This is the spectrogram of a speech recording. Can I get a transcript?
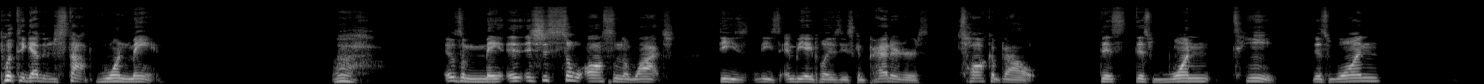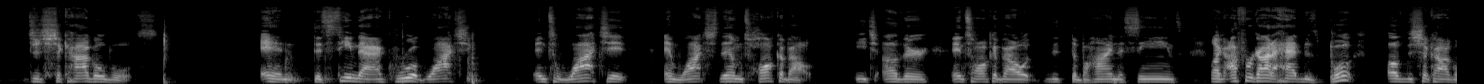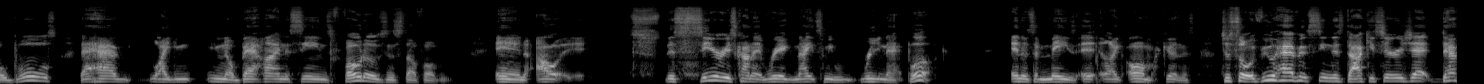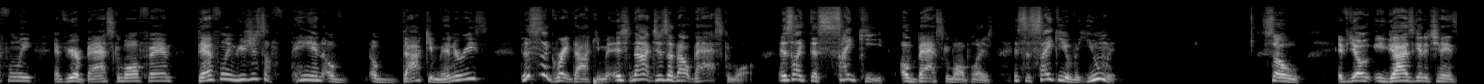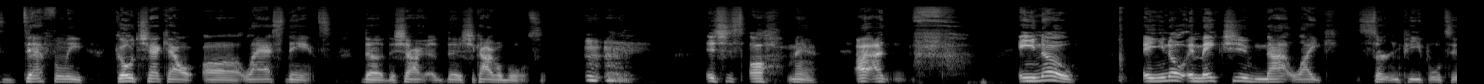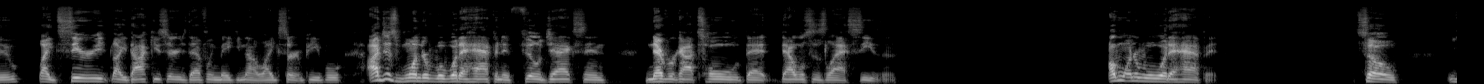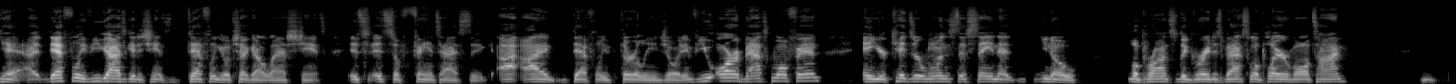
put together to stop one man. it was amazing. It's just so awesome to watch these these NBA players, these competitors talk about this this one team, this one just Chicago Bulls, and this team that I grew up watching, and to watch it and watch them talk about each other and talk about the, the behind the scenes. Like I forgot I had this book of the Chicago Bulls that have like you know behind the scenes photos and stuff of them, and I this series kind of reignites me reading that book, and it's amazing. It, like oh my goodness! Just so if you haven't seen this docu series yet, definitely if you're a basketball fan, definitely if you're just a fan of of documentaries, this is a great document. It's not just about basketball. It's like the psyche of basketball players. It's the psyche of a human. So if yo you guys get a chance, definitely go check out uh Last Dance, the the the Chicago Bulls. it's just oh man, I, I and you know, and you know it makes you not like certain people too. Like series, like docu series, definitely make you not like certain people. I just wonder what would have happened if Phil Jackson never got told that that was his last season. I wonder what would have happened. So, yeah, definitely. If you guys get a chance, definitely go check out Last Chance. It's it's a fantastic. I, I definitely thoroughly enjoyed it. If you are a basketball fan and your kids are ones that saying that you know LeBron's the greatest basketball player of all time,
